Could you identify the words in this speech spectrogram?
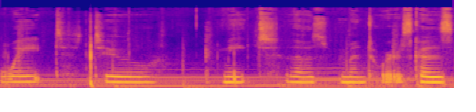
wait to meet those mentors because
